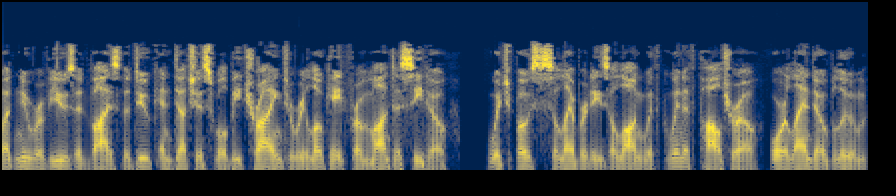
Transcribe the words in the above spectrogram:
but new reviews advise the Duke and Duchess will be trying to relocate from Montecito, which boasts celebrities along with Gwyneth Paltrow, Orlando Bloom,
